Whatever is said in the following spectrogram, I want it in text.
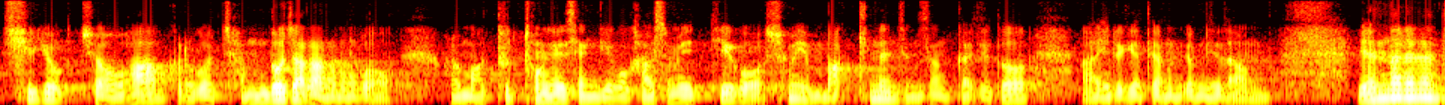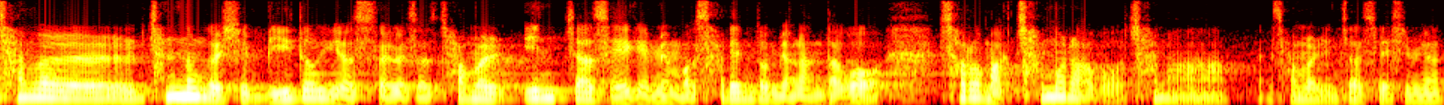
식욕 저하, 그리고 잠도 잘 안 오고 그리고 막 두통이 생기고 가슴이 뛰고 숨이 막히는 증상까지도 아, 이르게 되는 겁니다. 옛날에는 참을 참는 것이 미덕이었어요. 그래서 참을 인자 세 개면 뭐 살인도 면한다고 서로 막 참으라고 참아. 참을 인자 세시면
